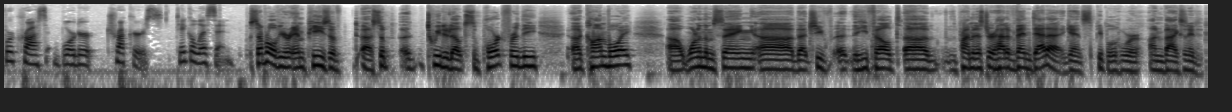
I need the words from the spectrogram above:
for cross border truckers. Take a listen. Several of your MPs have uh, uh, tweeted out support for the uh, convoy. Uh, one of them saying uh, that she, uh, he felt the prime minister had a vendetta against people who were unvaccinated.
